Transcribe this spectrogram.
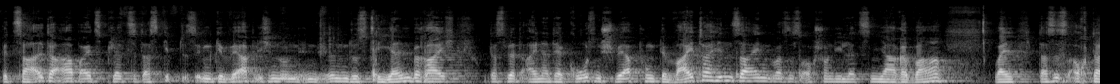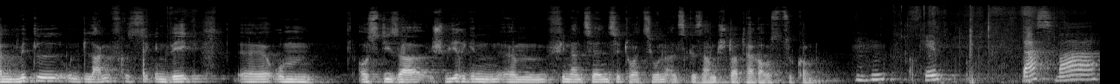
bezahlte Arbeitsplätze. Das gibt es im gewerblichen und im industriellen Bereich. Das wird einer der großen Schwerpunkte weiterhin sein, was es auch schon die letzten Jahre war, weil das ist auch dann mittel- und langfristig ein Weg, äh, um aus dieser schwierigen ähm, finanziellen Situation als Gesamtstadt herauszukommen. Mhm, okay. Das war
